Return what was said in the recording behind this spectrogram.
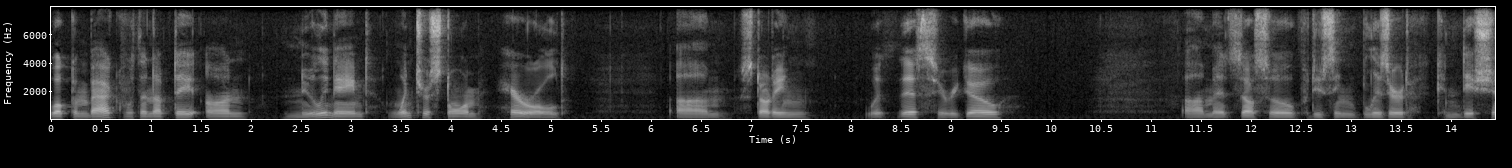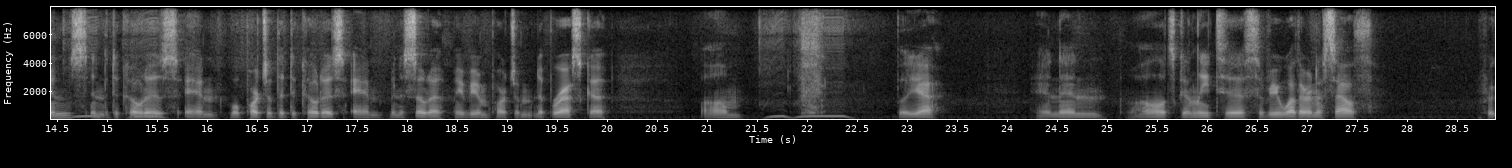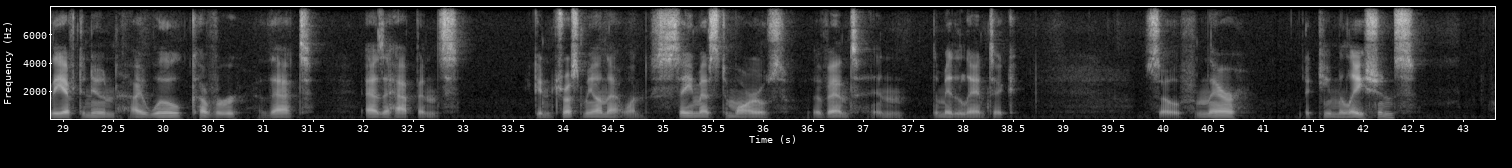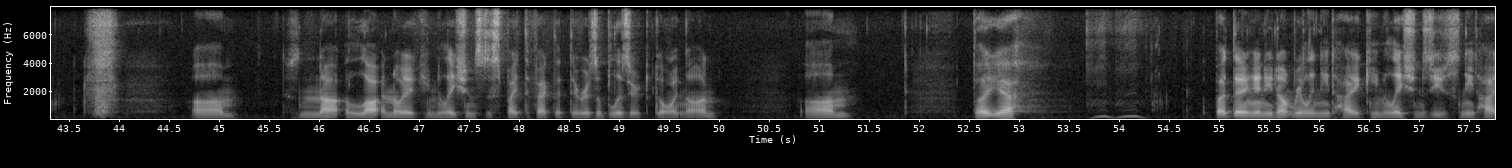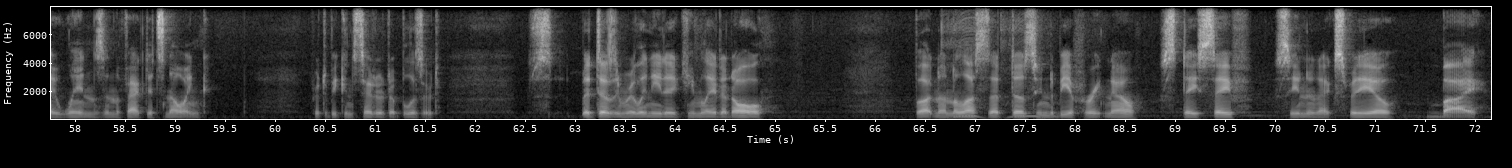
Welcome back with an update on newly named Winter Storm Harold. Um, starting with this, here we go. Um, it's also producing blizzard conditions in the Dakotas and, well, parts of the Dakotas and Minnesota, maybe even parts of Nebraska. Um, but yeah. And then, well, it's going to lead to severe weather in the south for the afternoon. I will cover that as it happens. You can trust me on that one. Same as tomorrow's event in the Mid Atlantic. So from there, accumulations. Um, there's not a lot in of noise accumulations, despite the fact that there is a blizzard going on. Um, but yeah. But then again, you don't really need high accumulations, you just need high winds and the fact it's snowing for it to be considered a blizzard. It doesn't really need to accumulate at all. But nonetheless, that does seem to be it for right now. Stay safe. See you in the next video. Bye.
